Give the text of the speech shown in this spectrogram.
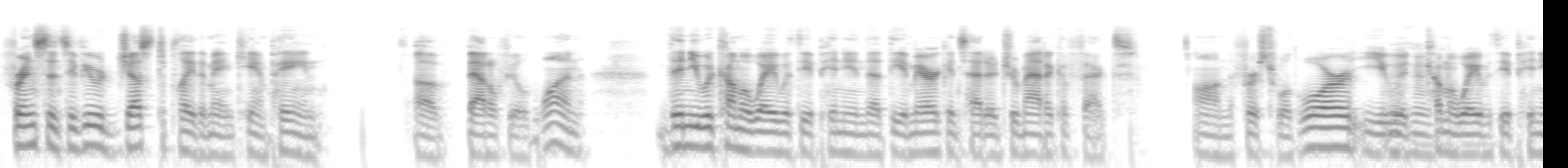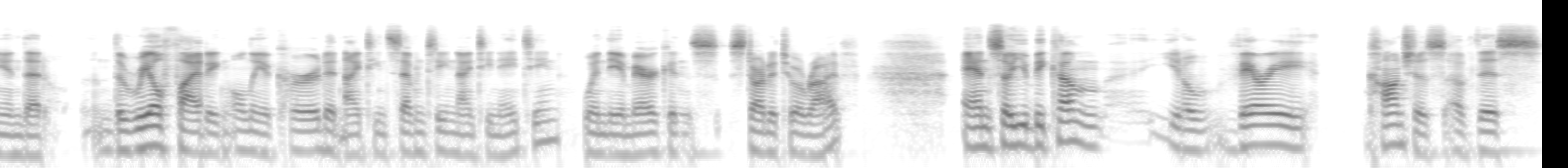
for instance, if you were just to play the main campaign of Battlefield 1, then you would come away with the opinion that the Americans had a dramatic effect on the First World War. You would Mhm. come away with the opinion that the real fighting only occurred in 1917, 1918 when the Americans started to arrive. And so you become, you know, very conscious of this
